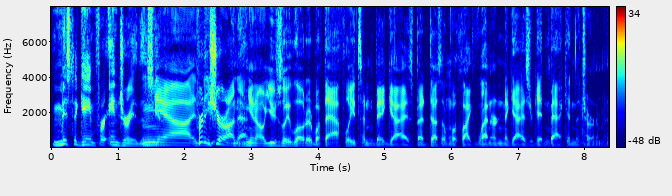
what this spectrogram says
miss a game for injury this year. Yeah, Pretty sure on that. You know, usually loaded with athletes and big guys, but it doesn't look like Leonard and the guys are getting back in the tournament.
